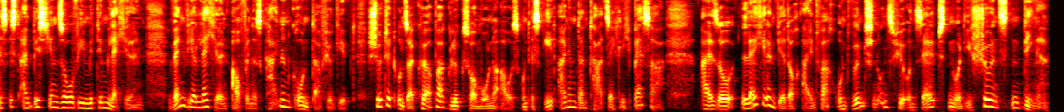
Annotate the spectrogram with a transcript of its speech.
Es ist ein bisschen so wie mit dem Lächeln. Wenn wir lächeln, auch wenn es keinen Grund dafür gibt, schüttet unser Körper Glückshormone aus und es geht einem dann tatsächlich besser. Also lächeln wir doch einfach und wünschen uns für uns selbst nur die schönsten Dinge.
